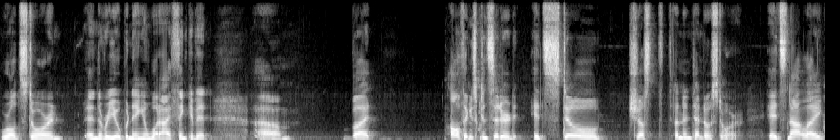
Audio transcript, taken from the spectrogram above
World Store and and the reopening and what I think of it. Um, but all things considered, it's still just a Nintendo store. It's not like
